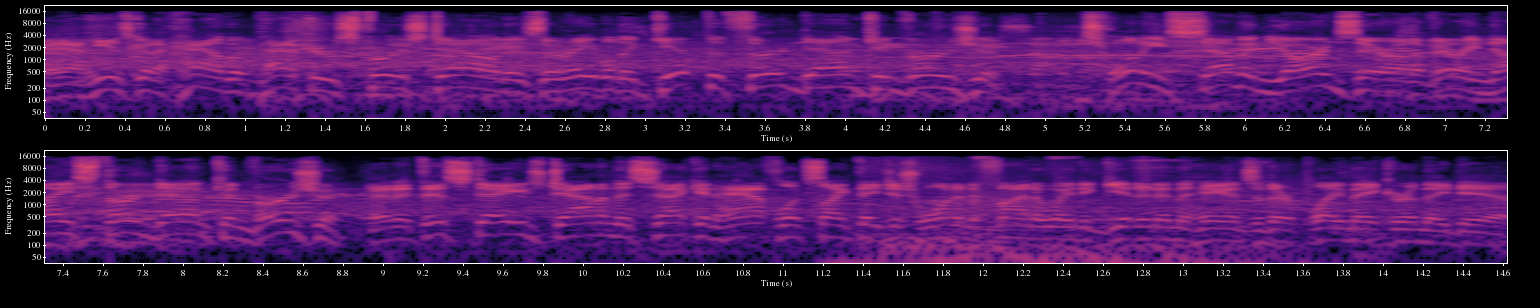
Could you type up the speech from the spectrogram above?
And he's going to have a Packers first down as they're able to get the third down conversion. 27 yards there on a very nice third down conversion. And at this stage, down in the second half, looks like they just wanted to find a way to get it in the hands of their playmaker, and they did.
